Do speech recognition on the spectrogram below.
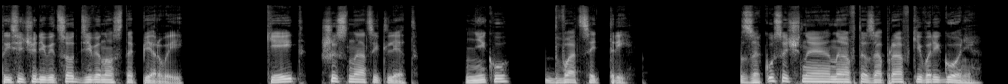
1991. Кейт 16 лет. Нику 23. Закусочная на автозаправке в Орегоне.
